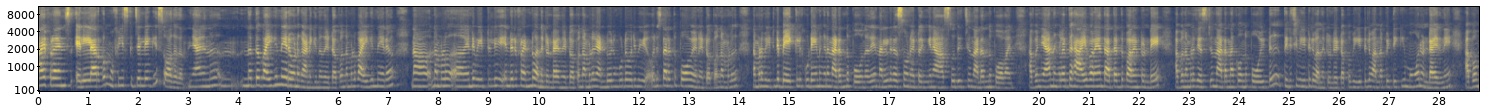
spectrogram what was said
ഹായ് ഫ്രണ്ട്സ് എല്ലാവർക്കും മുഫീസ് കിച്ചണിലേക്ക് സ്വാഗതം. ഞാനിന്ന് ഇന്നത്തെ വൈകുന്നേരമാണ് കാണിക്കുന്നത് കേട്ടോ. അപ്പോൾ നമ്മൾ വൈകുന്നേരം നമ്മൾ എന്റെ വീട്ടിൽ എന്റെ ഒരു ഫ്രണ്ട് വന്നിട്ടുണ്ടായിരുന്നു കേട്ടോ. അപ്പോൾ നമ്മൾ രണ്ടുപേരും കൂടെ ഒരു ഒരു സ്ഥലത്ത് പോവുകയാണ് കേട്ടോ. അപ്പോൾ നമ്മൾ നമ്മുടെ വീട്ടിന്റെ ബേക്കിൽ കൂടെയാണ് ഇങ്ങനെ നടന്ന് പോകുന്നത്. നല്ല രസമാണ് കേട്ടോ ഇങ്ങനെ ആസ്വദിച്ച് നടന്ന് പോവാൻ. അപ്പോൾ ഞാൻ നിങ്ങളുടെ അടുത്ത് ഹായ് പറയാൻ താത്തടുത്ത് പറഞ്ഞിട്ടുണ്ടേ. അപ്പോൾ നമ്മൾ ജസ്റ്റ് നടന്നൊക്കെ ഒന്ന് പോയിട്ട് തിരിച്ച് വീട്ടിൽ വന്നിട്ടുണ്ട് കേട്ടോ. അപ്പോൾ വീട്ടിൽ വന്നപ്പോഴത്തേക്ക് മോനുണ്ടായിരുന്നേ അപ്പം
